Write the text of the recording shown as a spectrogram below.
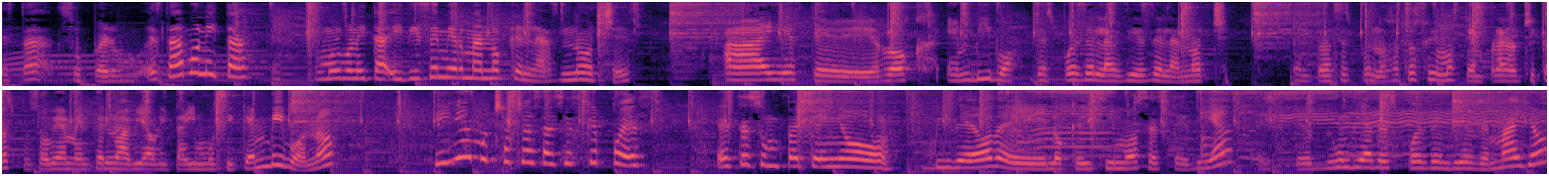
Está súper, está bonita, muy bonita. Y dice mi hermano que en las noches hay este rock en vivo después de las 10 de la noche. Entonces, pues nosotros fuimos temprano, chicas, pues obviamente no había ahorita ahí música en vivo, ¿no? Y ya, muchachas, así es que pues este es un pequeño video de lo que hicimos este día, este, un día después del 10 de mayo.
